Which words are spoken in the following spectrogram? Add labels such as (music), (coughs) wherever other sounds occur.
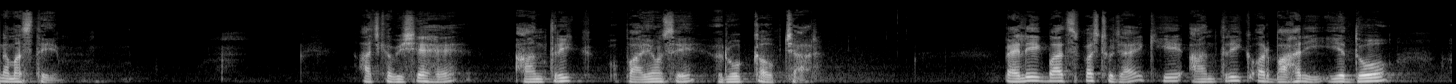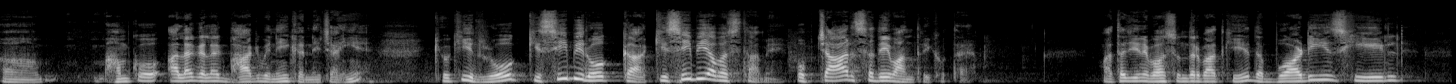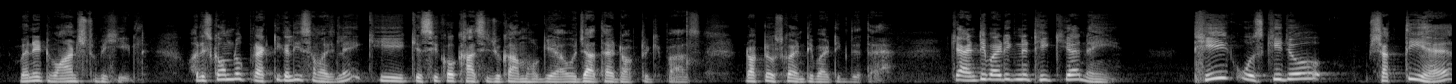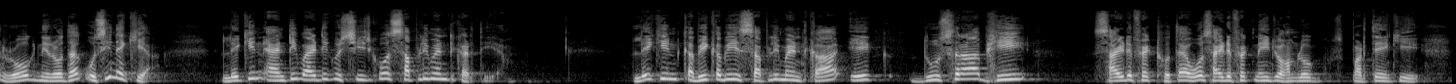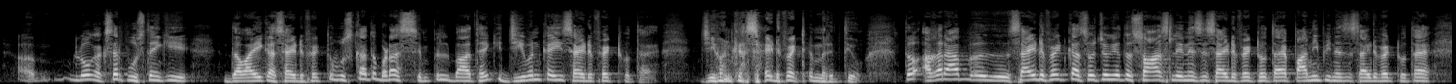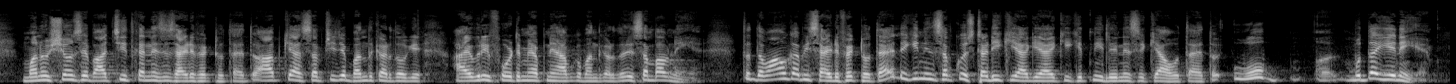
नमस्ते। आज का विषय है आंतरिक उपायों से रोग का उपचार। पहले एक बात स्पष्ट हो जाए कि ये आंतरिक और बाहरी ये दो आ, हमको अलग अलग भाग में नहीं करने चाहिए क्योंकि रोग किसी भी रोग का किसी भी अवस्था में उपचार सदैव आंतरिक होता है। माता जी ने बहुत सुंदर बात की है the body is healed when it wants to be healed और इसको हम लोग प्रैक्टिकली समझ लें कि किसी को खांसी जुकाम हो गया, वो जाता है डॉक्टर के पास डॉक्टर उसको एंटीबायोटिक देता है। क्या एंटीबायोटिक ने ठीक किया? नहीं। ठीक उसकी जो शक्ति है, रोग निरोधक, उसी ने किया। लेकिन एंटीबायोटिक उस चीज़ को सप्लीमेंट करती है। लेकिन कभी कभी सप्लीमेंट का एक दूसरा भी साइड इफ़ेक्ट होता है, वो साइड इफ़ेक्ट नहीं जो हम लोग पढ़ते हैं कि लोग अक्सर पूछते हैं कि दवाई का साइड इफ़ेक्ट तो उसका तो बड़ा सिंपल बात है कि जीवन का ही साइड इफ़ेक्ट होता है। जीवन का (laughs) साइड इफ़ेक्ट है मृत्यु। तो अगर आप साइड इफ़ेक्ट का सोचोगे तो सांस लेने से साइड इफ़ेक्ट होता है, पानी पीने से साइड इफ़ेक्ट होता है, मनुष्यों से बातचीत करने से साइड इफ़ेक्ट होता है। तो आप क्या सब चीज़ें बंद कर दोगे? आइवरी फोर्ट में अपने आप को बंद कर दोगे? संभव नहीं है। तो दवाओं का भी साइड इफ़ेक्ट होता है, लेकिन इन सबको स्टडी किया गया है कि कितनी लेने से क्या होता है। तो वो मुद्दा ये नहीं है।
